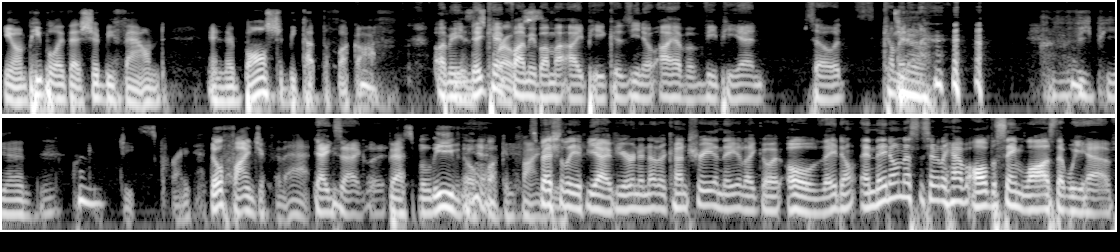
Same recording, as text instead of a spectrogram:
You know and people like that should be found and their balls should be cut the fuck hmm. off. I mean, they can't find me by my IP because you know I have a VPN, so it's coming. Yeah. vpn jesus christ they'll find you for that yeah, exactly. best believe they'll Yeah. fucking find you. Especially if yeah, if you're in another country and they like go, oh, they don't, and they don't necessarily have all the same laws that we have.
